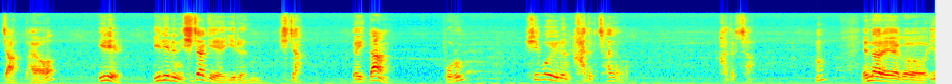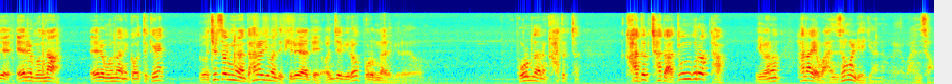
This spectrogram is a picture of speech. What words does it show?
자, 봐요. 1일, 1일은 시작이에요, 일은. 시작. 여기 땅, 보름, 15일은 가득 차요. 가득 차. 응? 옛날에 그 이제 애를 못 낳아. 애를 못 낳으니까 어떻게? 그 칠성님한테 하늘님한테 빌어야 돼. 언제 빌어? 보름날에 빌어요. 보름날은 가득 차. 가득 차다. 둥그렇다. 이거는 하나의 완성을 얘기하는 거예요. 완성.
